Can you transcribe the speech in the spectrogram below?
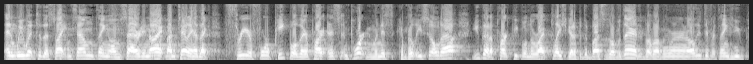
And we went to the sight and sound thing on Saturday night. But I'm telling you, I had like three or four people there. And it's important when it's completely sold out. You've got to park people in the right place. You've got to put the buses over there, and all these different things. And you,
